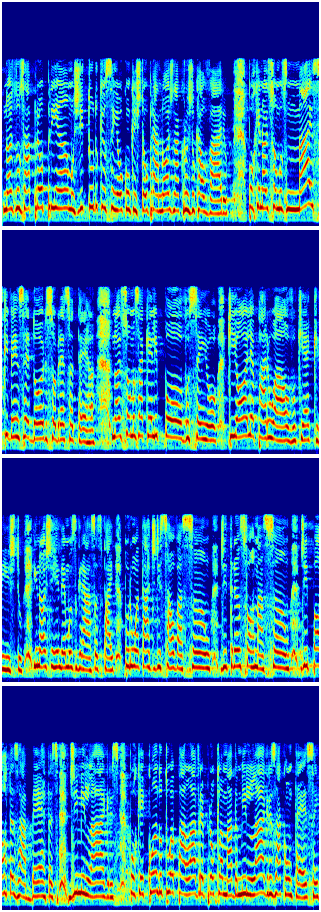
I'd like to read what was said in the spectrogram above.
Nós nos apropriamos de tudo que o Senhor conquistou para nós na cruz do Calvário, porque nós somos mais que vencedores sobre essa terra. Nós somos aquele povo, Senhor, que olha para o alvo que é Cristo. E nós te rendemos graças, Pai, por uma tarde de salvação, de transformação, de portas abertas, de milagres, porque quando tua palavra é proclamada, milagres acontecem.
